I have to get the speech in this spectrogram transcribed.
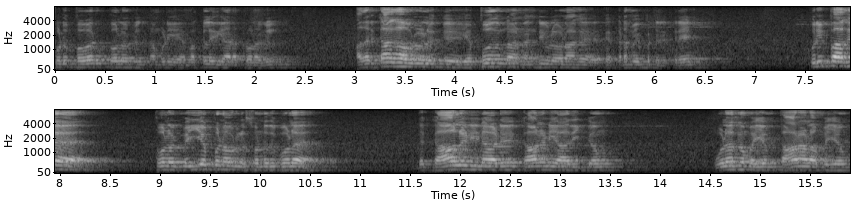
கொடுப்பவர் தோழர்கள் நம்முடைய மக்கள் அதிகார தோழர்கள். அதற்காக அவர்களுக்கு எப்போதும் நான் நன்றி உள்ளவனாக இருக்க கடமைப்பட்டிருக்கிறேன். குறிப்பாக தோழர் மெய்யப்பன் அவர்கள் சொன்னது போல இந்த காலனி நாடு காலனி ஆதிக்கம் உலகமயம் தாராளமயம்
